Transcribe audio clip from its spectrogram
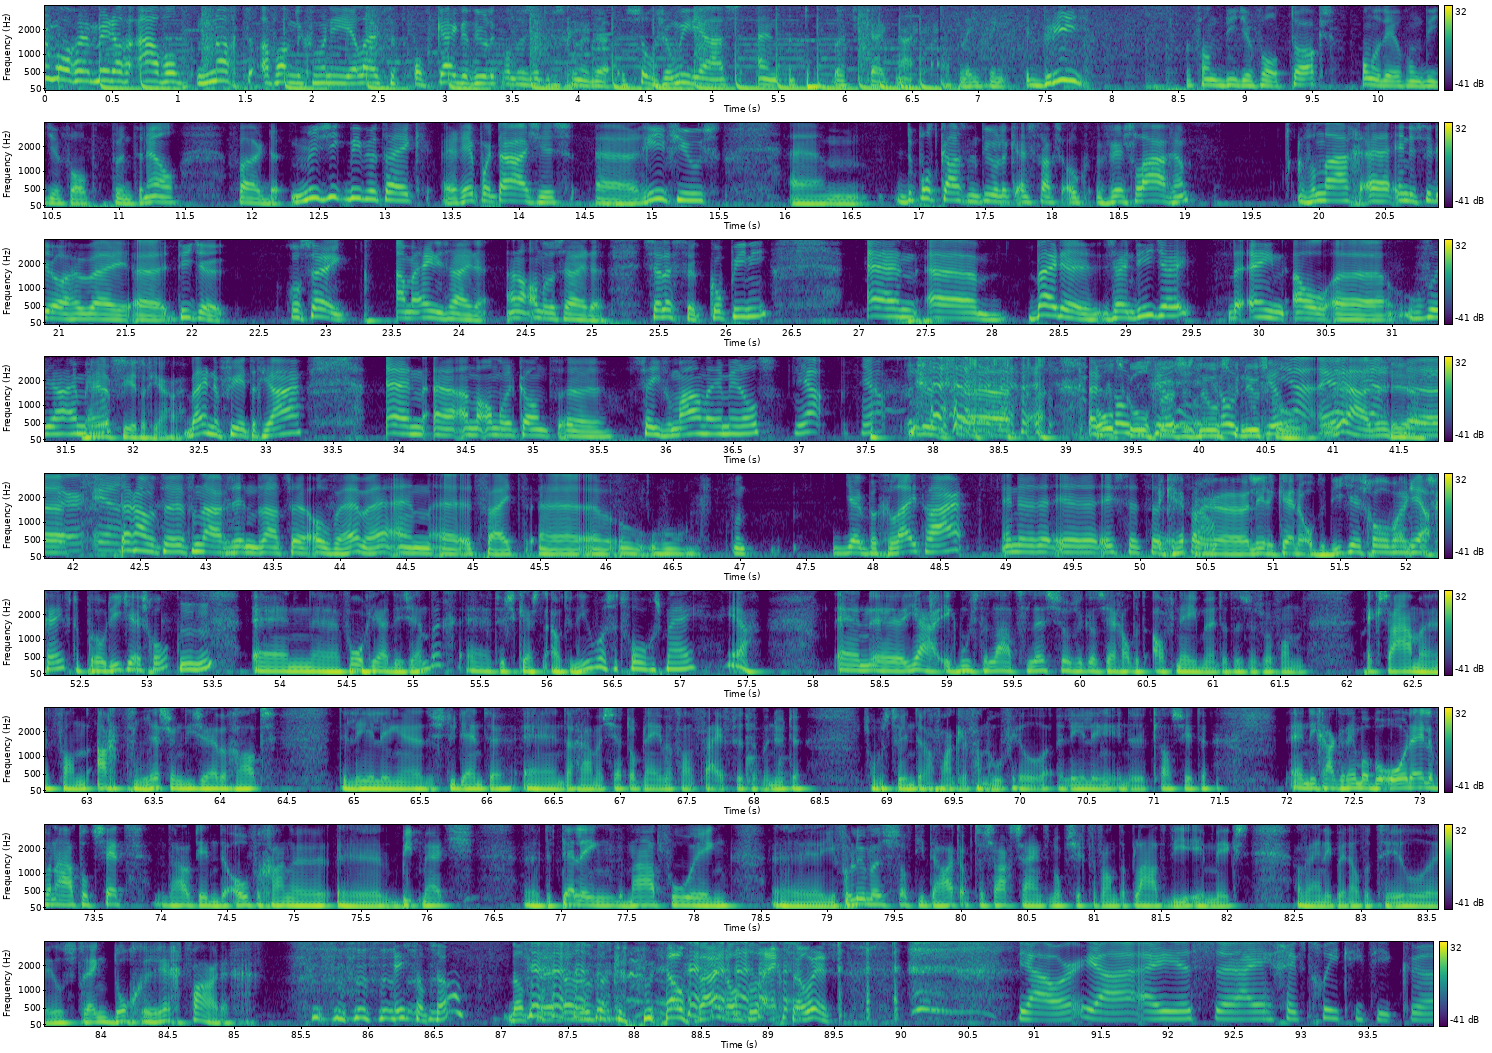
Goedemorgen, middag, avond, nacht, afhankelijk van wanneer je luistert of kijkt natuurlijk, want er zitten verschillende social media's. En dat je kijkt naar aflevering 3 van DJ Vault Talks, onderdeel van djvault.nl. Waar de muziekbibliotheek, reportages, eh, reviews, ehm, de podcast natuurlijk en straks ook verslagen. Vandaag eh, in de studio hebben wij eh, DJ José aan mijn ene zijde, aan de andere zijde Celeste Copini. En ehm, beide zijn DJ. De een al uh, hoeveel jaar inmiddels? Bijna 40 jaar. Bijna 40 jaar. En uh, aan de andere kant uh, zeven maanden inmiddels. Ja, ja. Dus, Old school versus new, new school. Ja, ja, ja dus ja. daar gaan we het vandaag eens inderdaad over hebben. En het feit hoe, hoe... Want jij begeleidt haar. En uh, is het, uh, ik heb haar uh, leren kennen op de DJ-school waar ik ja. schreef, de Pro-DJ-school. Mm -hmm. En vorig jaar december, dus kerst en oud en nieuw was het volgens mij. Ja. En ja, ik moest de laatste les, zoals ik al zeg, altijd afnemen. Dat is een soort van examen van acht lessen die ze hebben gehad. De leerlingen, de studenten. En dan gaan we een set opnemen van 25 minuten. Soms 20, afhankelijk van hoeveel leerlingen in de klas zitten. En die ga ik dan helemaal beoordelen van A tot Z. Dat houdt in de overgangen, beatmatch, de telling, de maatvoering je volumes, of die te hard of te zacht zijn ten opzichte van de platen die je inmixt. Enfin, ik ben altijd heel, heel streng, doch rechtvaardig. Is dat zo? Dat, uh, dat, ik wel vragen of dat echt zo is. Ja hoor, ja, hij, is, uh, hij geeft goede kritiek. Uh,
